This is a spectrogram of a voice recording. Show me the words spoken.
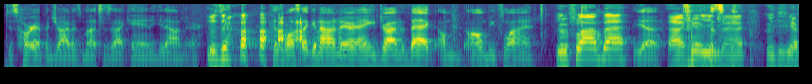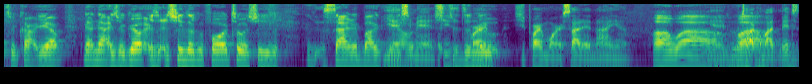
just hurry up and drive as much as I can and get down there. Because once I get down there, I ain't driving back. I'm, I'm gonna be flying. You're flying back? yeah. I hear you, man. You got your car. Yep. Now, now, is your girl? Is, is she looking forward to it? She's excited about. You Yeah, know, she man, she's the probably, new. she's probably more excited than I am. Oh wow. Yeah, we were wow. talking about it's,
